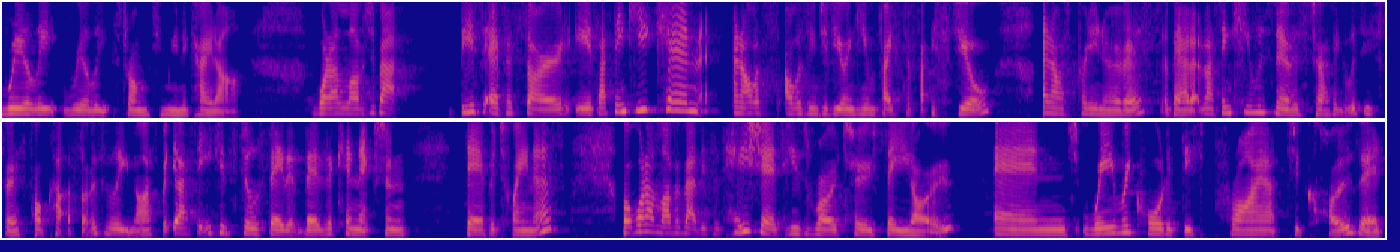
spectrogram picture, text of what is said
really, really strong communicator. What I loved about this episode is I think you can and I was I was interviewing him face to face still, and I was pretty nervous about it. And I think he was nervous too. I think it was his first podcast, so it was really nice. But yeah, I think you could still see that there's a connection there between us. But what I love about this is he shares his road to CEO. And we recorded this prior to COVID.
